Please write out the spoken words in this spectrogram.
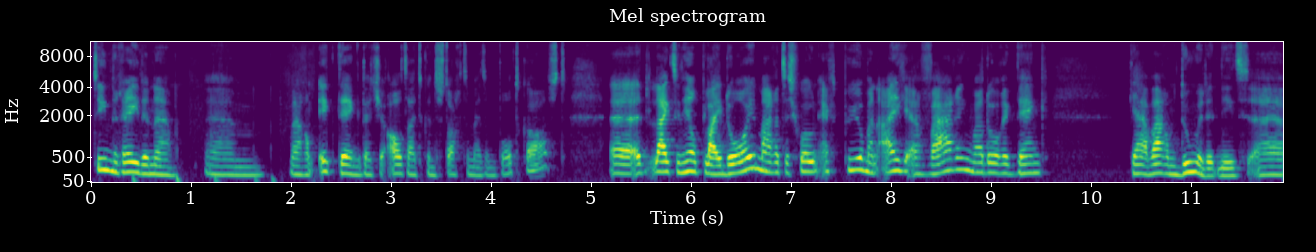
tien redenen ehm, waarom ik denk dat je altijd kunt starten met een podcast. Uh, het lijkt een heel pleidooi, maar het is gewoon echt puur mijn eigen ervaring, waardoor ik denk ja, waarom doen we dit niet? Uh,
